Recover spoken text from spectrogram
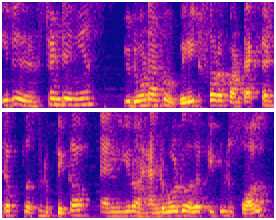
it is instantaneous. You don't have to wait for a contact center person to pick up and you know hand over to other people to solve.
